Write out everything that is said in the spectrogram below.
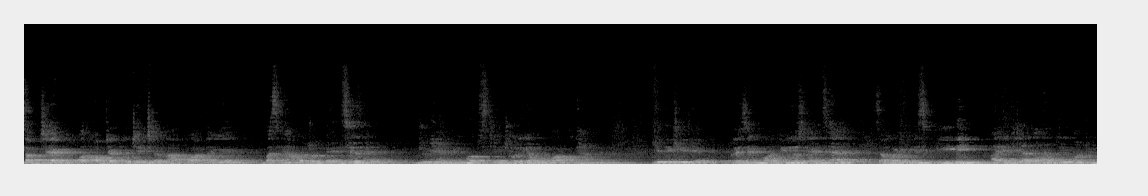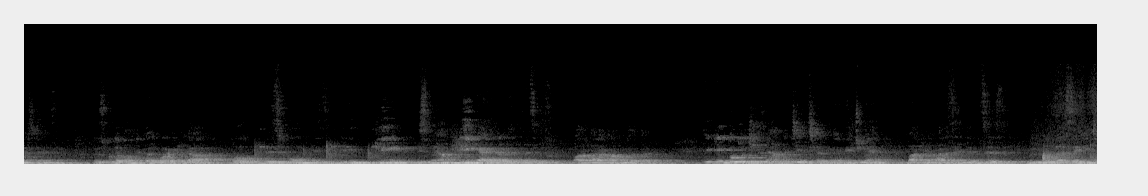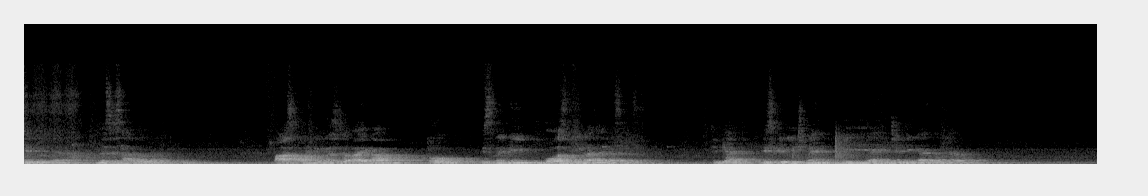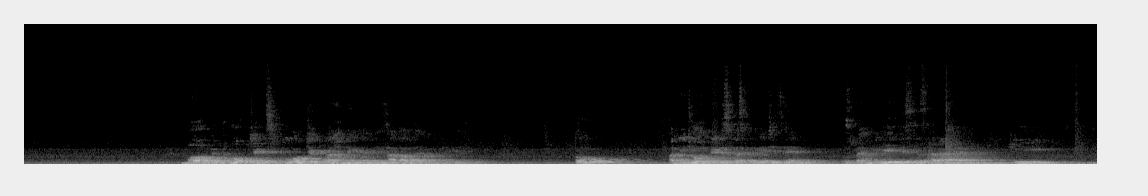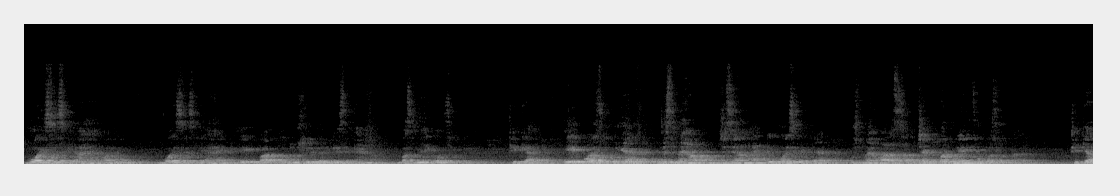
सब्जेक्ट और ऑब्जेक्ट को चेंज करना आपको आता ही है। बस यहाँ पर जो टेंसेज हैं, जो ये हेल्पिंग वर्ब्स चेंज हो रही हैं, उनको आपको ध्यान देना है। ये देख लीजिए। प्रेजेंट कॉन्टिन्यूस टेंस है। Somebody is cleaning ing लगा ना? तो ये कॉन्टिन्यूस टेंस है तो इसको जब हमने कन्वर्ट किया तो this room is being clean इसमें हम बीइंग ऐड कर देते हैं सिर्फ़ और हमारा काम हो जाता है एक एक दो दो चीज़ें करनी है, बीच में बाकी हमारे सेंटेंसेस बिल्कुल वैसे ही चेंज होते हैं, जैसे सारे हो रहे हैं। पास्ट कॉन्टिन्यूस जब आएगा तो इसमें भी वॉज़ बीइंग आ जाएगा सिर्फ़ ठीक है? इसके बीच में बी या जे बीइंग ऐड हो गया। Verb with two objects two object पर हम नहीं जाएँगे, ज़्यादा हो जाएगा आपके लिए। तो अभी जो हमने डिस्कस करी है चीज़ें, उसमें हमने ये डिस्कस कराया है कि वॉइसेस क्या है हमारी? वॉइसेस क्या है? एक बात को दूसरे तरीके से कहना। बस यही वॉइस होती है। ठीक है? एक वॉइस होती है जिसमें हम, जिसे हम एक्टिव वॉइस कहते हैं, उसमें हमारा सब्जेक्ट पर मेन फोकस होता है। ठीक है?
